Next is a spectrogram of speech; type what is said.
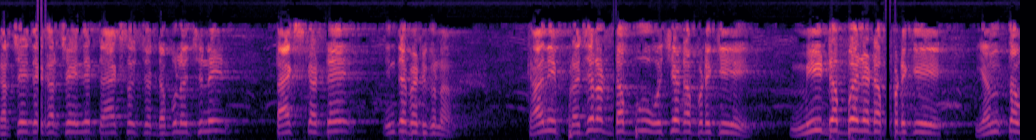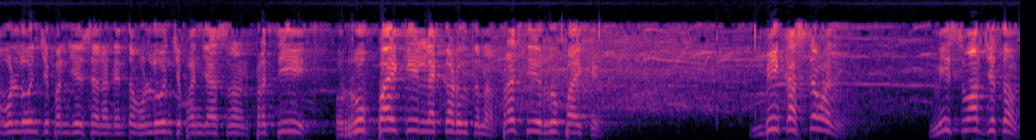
ఖర్చు అయితే ఖర్చు అయింది ట్యాక్స్ వచ్చే డబ్బులు వచ్చినాయి ట్యాక్స్ కట్టే ఇంతే పెట్టుకున్నా. కానీ ప్రజల డబ్బు వచ్చేటప్పటికి మీ డబ్బు అనేటప్పటికీ ఎంత ఒళ్ళు ఉంచి పనిచేశానంటే ఎంత ఒళ్ళు ఉంచి పనిచేస్తున్నాను ప్రతి రూపాయికి లెక్క అడుగుతున్నా ప్రతి రూపాయికి. మీ కష్టం అది. మీ స్వార్జితం.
